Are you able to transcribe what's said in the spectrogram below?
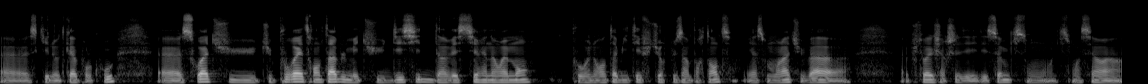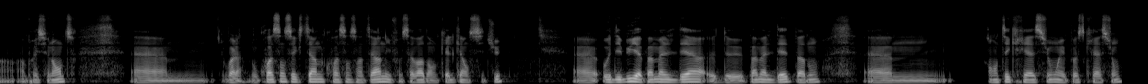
ce qui est notre cas pour le coup. soit tu, tu, pourrais être rentable, mais tu décides d'investir énormément pour une rentabilité future plus importante. Et à ce moment-là, tu vas plutôt aller chercher des, des, sommes qui sont, qui sont assez impressionnantes. voilà, donc croissance externe, croissance interne, il faut savoir dans quel cas on se situe. Euh, au début, il y a pas mal d'aides pardon, euh, création et post-création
